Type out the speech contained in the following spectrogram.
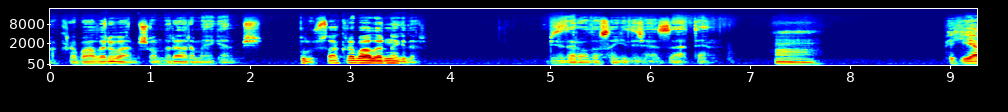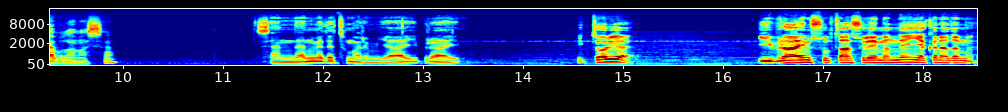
Akrabaları varmış. Onları aramaya gelmiş. Bulursa akrabalarına gider. Biz de Rodos'a gideceğiz zaten. Peki ya bulamazsa? Senden medet umarım ya İbrahim. Victoria. İbrahim Sultan Süleyman'ın en yakın adamı.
